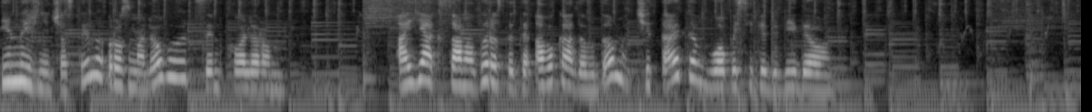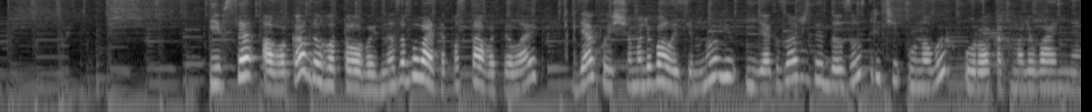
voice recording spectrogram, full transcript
І нижню частину розмальовую цим кольором. А як саме виростити авокадо вдома, читайте в описі під відео. І все, авокадо готовий. Не забувайте поставити лайк. Дякую, що малювали зі мною і, як завжди, до зустрічі у нових уроках малювання.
